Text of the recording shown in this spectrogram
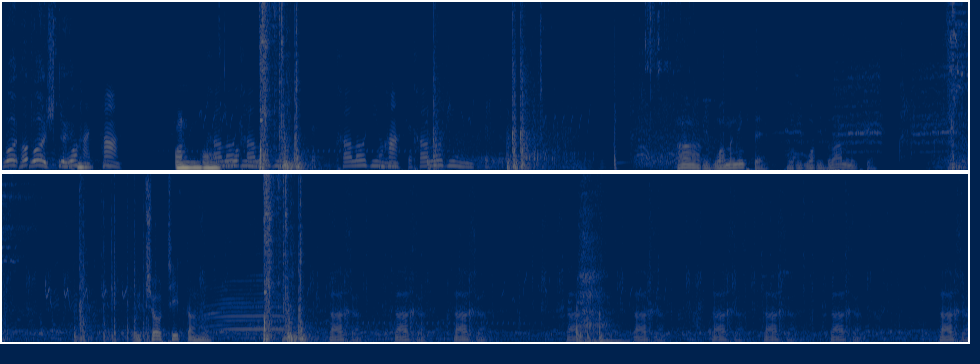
wa ha wa işte. Wohan ha. Kalo kalo himnikte. Kalo himnikte. Kalo himnikte. Ha womanikte. İblamnikte. Uço tita ha. Kaha. Kaha. Kaha. Kaja, kaja, kaja, kaja, kaja. Kaja,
